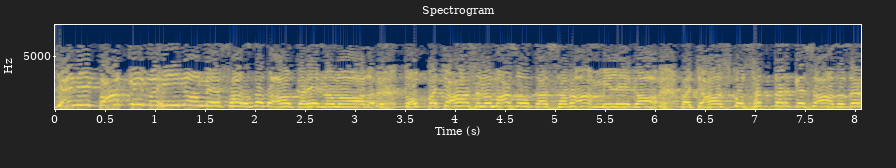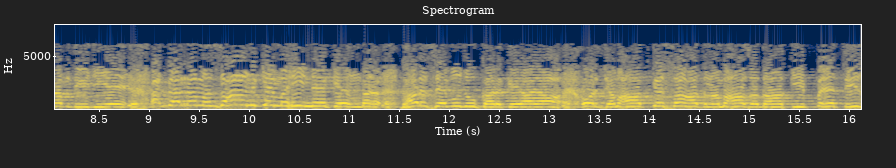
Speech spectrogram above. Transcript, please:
یعنی باقی مہینوں میں فرض ادا کرے نماز تو پچاس نمازوں کا ثواب ملے گا۔ پچاس کو ستر کے ساتھ ضرب دیجیے۔ اگر رمضان کے مہینے کے اندر گھر سے وضو کر کے آیا اور جماعت کے ساتھ نماز ادا کی پینتیس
